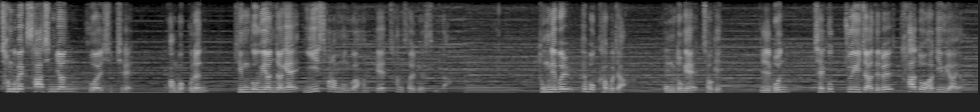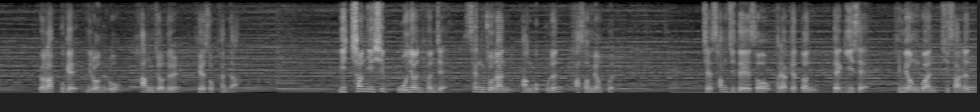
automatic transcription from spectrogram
1940년 9월 17일 광복군은 김구 위원장의 이 선언문과 함께 창설되었습니다. 독립을 회복하고자 공동의 적인 일본 제국주의자들을 타도하기 위하여 연합국의 일원으로 항전을 계속한다. 2025년 현재 생존한 광복군은 5명뿐. 제3지대에서 활약했던 102세 김영관 지사는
